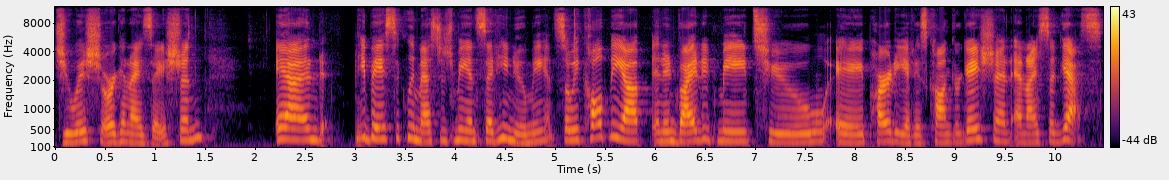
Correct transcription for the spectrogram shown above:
Jewish organization, and he basically messaged me and said he knew me. And So he called me up and invited me to a party at his congregation, and I said yes.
